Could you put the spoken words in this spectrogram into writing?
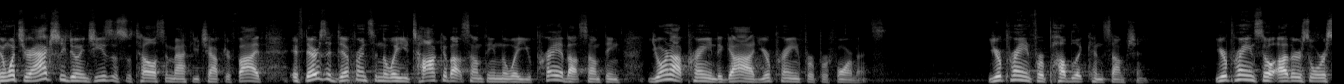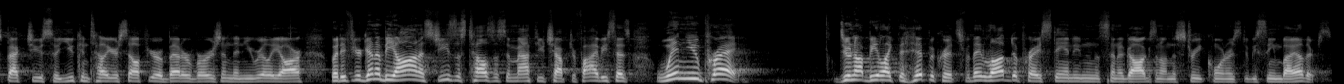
then what you're actually doing, Jesus will tell us in Matthew chapter 5, if there's a difference in the way you talk about something and the way you pray about something, you're not praying to God, you're praying for performance. You're praying for public consumption. You're praying so others will respect you, so you can tell yourself you're a better version than you really are. But if you're going to be honest, Jesus tells us in Matthew chapter 5, he says, When you pray, do not be like the hypocrites, for they love to pray standing in the synagogues and on the street corners to be seen by others.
